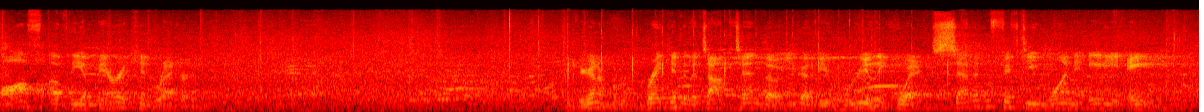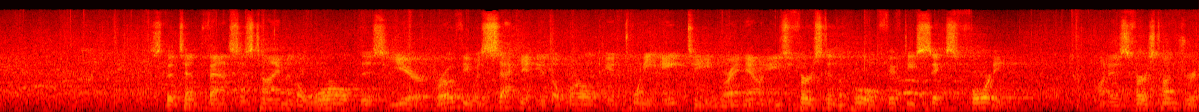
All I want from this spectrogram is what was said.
off of the American record. If you're going to break into the top 10, though, you got to be really quick. 751.88. It's the 10th fastest time in the world this year. Grothe was second in the world in 2018. Right now, he's first in the pool, 56.40 on his first 100.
